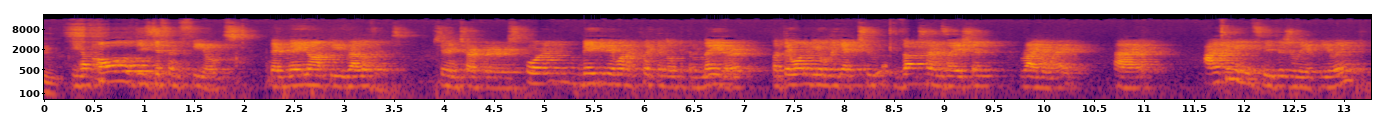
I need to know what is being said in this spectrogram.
Mm. You have all of these different fields that may not be relevant to interpreters, or maybe they want to click and look at them later, but they want to be able to get to the translation right away. Uh, I think it needs to be visually appealing.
